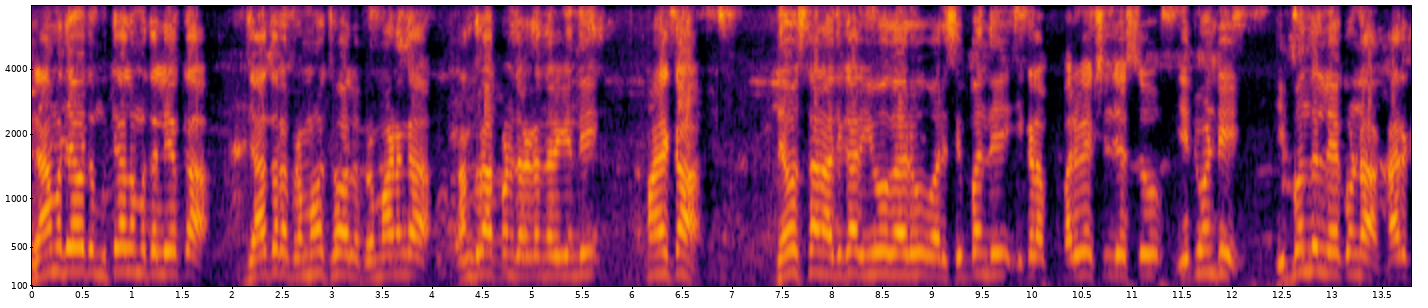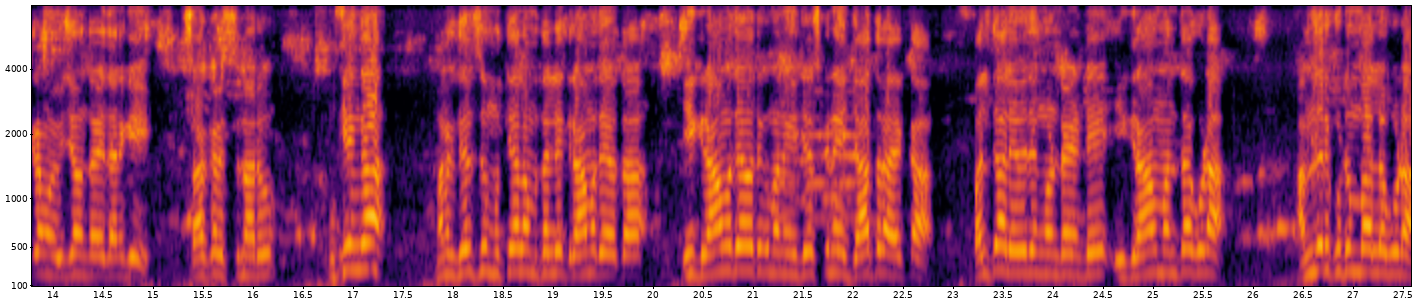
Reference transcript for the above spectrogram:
గ్రామదేవత ముత్యాలమ్మ తల్లి యొక్క జాతర బ్రహ్మోత్సవాలు బ్రహ్మాండంగా అంకురార్పణ జరగడం జరిగింది. మా యొక్క దేవస్థాన అధికారి యువ గారు వారి సిబ్బంది ఇక్కడ పర్యవేక్షణ చేస్తూ ఎటువంటి ఇబ్బందులు లేకుండా కార్యక్రమం విజయవంతం అయ్యేదానికి సహకరిస్తున్నారు. ముఖ్యంగా మనకు తెలుసు ముత్యాలమ్మ తల్లి గ్రామదేవత. ఈ గ్రామదేవతకు మనం చేసుకునే జాతర యొక్క ఫలితాలు ఏ విధంగా ఉంటాయంటే ఈ గ్రామం అంతా కూడా అందరి కుటుంబాల్లో కూడా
